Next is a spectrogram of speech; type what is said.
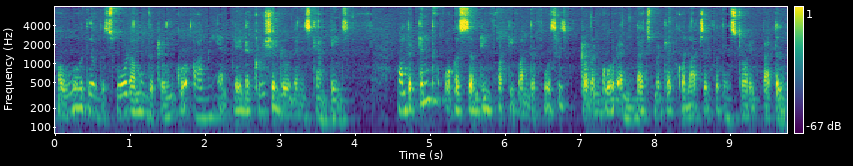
however, they were the sword arm of the Travancore army and played a crucial role in his campaigns. On the 10th of August 1741, the forces of Travancore and Dutch met at Kolachal for the historic battle.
